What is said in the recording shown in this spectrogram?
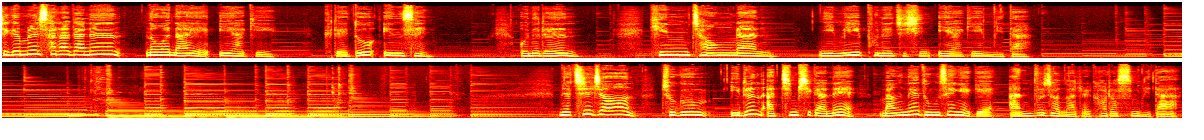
지금을 살아가는 너와 나의 이야기 그래도 인생 오늘은 김정란 님이 보내주신 이야기입니다. 며칠 전 조금 이른 아침 시간에 막내 동생에게 안부 전화를 걸었습니다.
